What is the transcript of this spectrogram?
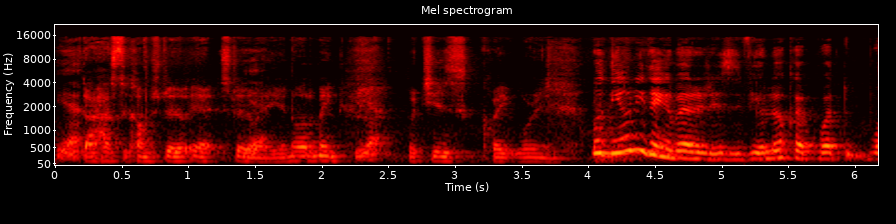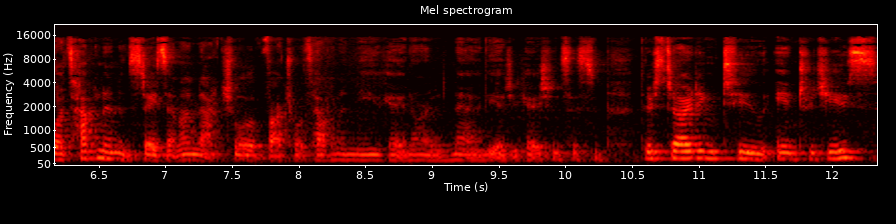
Yeah. that has to come straight, uh, straight away, you know what I mean? Yeah. Which is quite worrying. Well, the only thing about it is if you look at what what's happening in the States and in actual fact what's happening in the UK and Ireland now in the education system, they're starting to introduce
